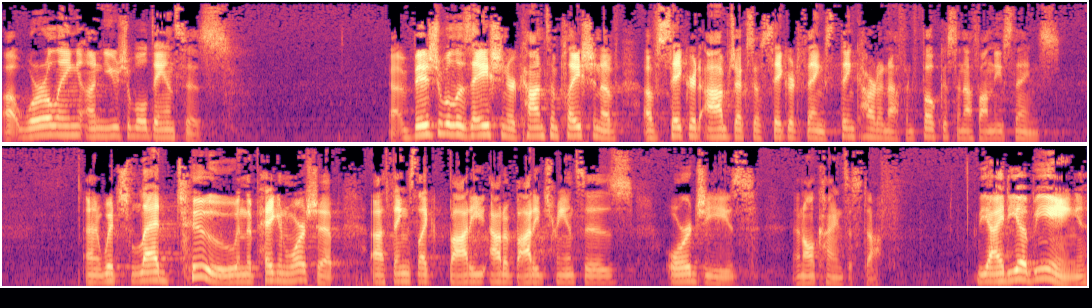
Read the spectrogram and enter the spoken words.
Uh, whirling unusual dances. Uh, visualization or contemplation of, of sacred objects, of sacred things. Think hard enough and focus enough on these things. And which led to, in the pagan worship, uh, things like body, out of body trances, orgies, and all kinds of stuff. The idea being,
